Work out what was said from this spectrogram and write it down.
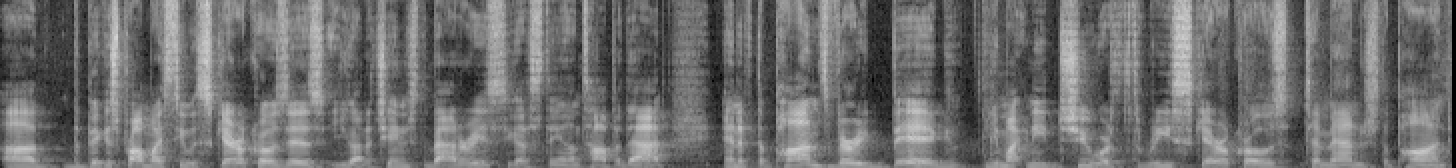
Uh, the biggest problem I see with scarecrows is you got to change the batteries, you got to stay on top of that. And if the pond's very big, you might need two or three scarecrows to manage the pond.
